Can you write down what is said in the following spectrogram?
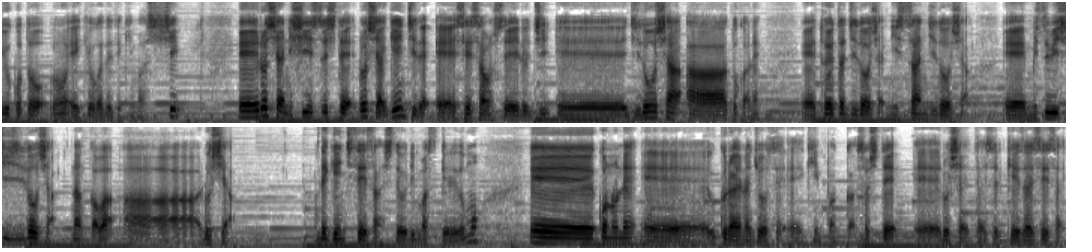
いうことの影響が出てきますし、えー、ロシアに進出して、ロシア現地で、えー、生産をしているじ、えー、自動車あとかね、えー、トヨタ自動車、日産自動車、えー、三菱自動車なんかは、あロシアで現地生産しておりますけれども、えー、このね、えー、ウクライナ情勢、えー、緊迫化、そして、え、ロシアに対する経済制裁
